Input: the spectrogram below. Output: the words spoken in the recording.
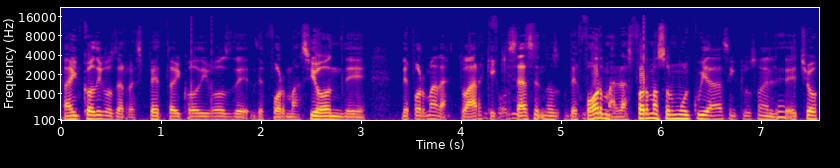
Hay códigos de respeto, hay códigos de, formación, de, de, forma de actuar, que quizás de forma, las formas son muy cuidadas incluso en el derecho,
